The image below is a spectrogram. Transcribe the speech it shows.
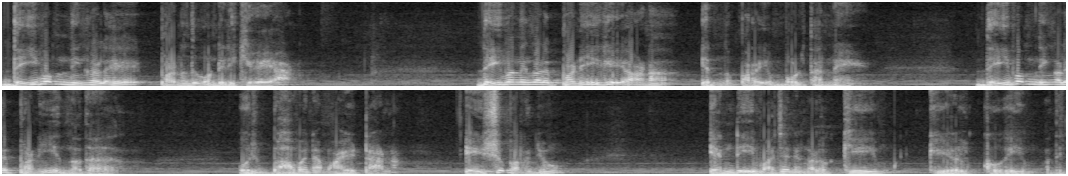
ദൈവം നിങ്ങളെ പണിതുകൊണ്ടിരിക്കുകയാണ്. ദൈവം നിങ്ങളെ പണിയുകയാണ് എന്ന് പറയുമ്പോൾ തന്നെ ദൈവം നിങ്ങളെ പണിയുന്നത് ഒരു ഭവനമായിട്ടാണ്. യേശു പറഞ്ഞു എന്റെ ഈ വചനങ്ങളൊക്കെയും കേൾക്കുകയും അത്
